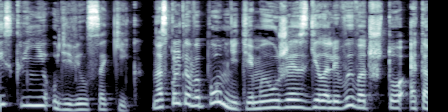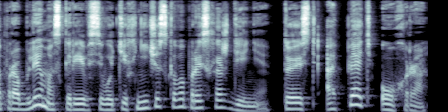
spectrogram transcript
Искренне удивился Кик. Насколько вы помните, мы уже сделали вывод, что эта проблема, скорее всего, технического происхождения. То есть опять охра.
